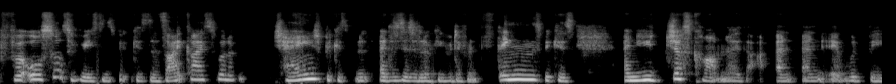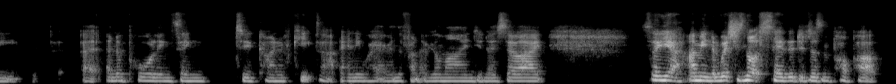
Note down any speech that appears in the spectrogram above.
for all sorts of reasons because the zeitgeist will have changed because editors are looking for different things because and you just can't know that. And and it would be a, an appalling thing to kind of keep that anywhere in the front of your mind you know? So i so yeah i mean which is not to say that it doesn't pop up.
